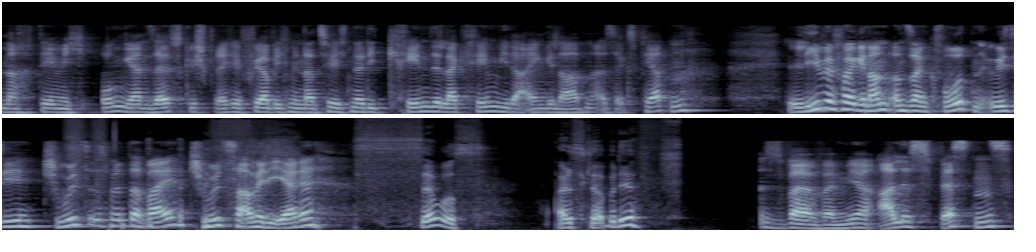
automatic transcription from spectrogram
Nachdem ich ungern Selbstgespräche führe, habe ich mir natürlich nur die Creme de la Creme wieder eingeladen als Experten. Liebevoll genannt unseren Quotenösi. Jules ist mit dabei. Jules, habe die Ehre. Servus. Alles klar bei dir? Es war bei mir alles bestens.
